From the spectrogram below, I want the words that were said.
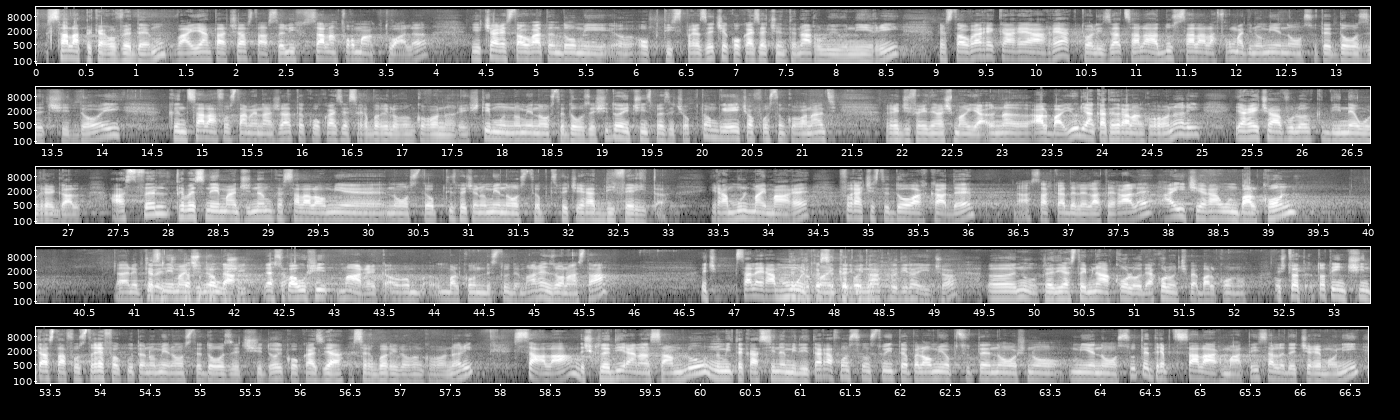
Sala pe care o vedem, varianta aceasta a sălii, sala în forma actuală, e cea restaurată în 2018 cu ocazia centenarului Unirii, restaurare care a reactualizat sala, a adus sala la forma din 1922, când sala a fost amenajată cu ocazia sărbărilor încoronării. Știm, în 1922, în 15 octombrie, aici au fost încoronați regii Ferdinand și Maria în uh, Alba Iulia, în Catedrala Încoronării, iar aici a avut loc dineul regal. Astfel, trebuie să ne imaginăm că sala la 1918, în 1918 era diferită. Era mult mai mare, fără aceste două arcade, da, arcadele laterale. Aici era un balcon, da, ne putem să ne imaginăm, deasupra ușii. da, deasupra ușii mare, ca un, un balcon destul de mare în zona asta. Deci sala era Pentru mult că mai se încăpătoare. termina clădirea aici. Uh, nu, clădirea se termina acolo, de acolo începe balconul. Deci tot, toată incinta asta a fost refăcută în 1922 cu ocazia sărbărilor încoronării. Sala, deci clădirea în ansamblu, numită casină militară, a fost construită pe la 1899-1900, drept sala armatei, sală de ceremonii,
